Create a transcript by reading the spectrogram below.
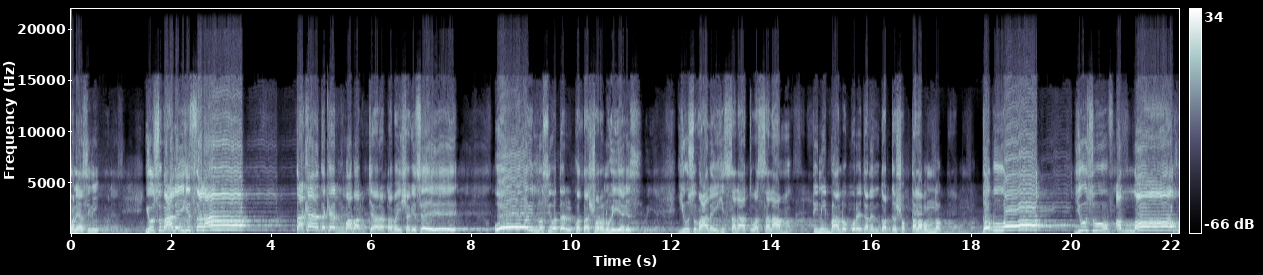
মনে আসেনি ইউসুফ আলাইহিস সালাম তাকায় দেখেন বাবার চেহারাটা বাইসা গেছে। ওই নসিহতের কথা স্মরণ হইয়া গেছে। ইউসুফ ওয়াস সালাম তিনি ভালো করে জানেন দরজা সব তালা বন্ধ। তবুও ইউসুফ আল্লাহু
